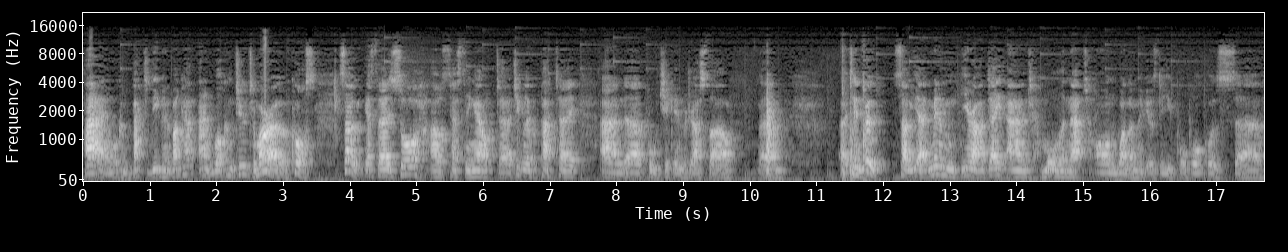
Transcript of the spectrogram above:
Hi, and welcome back to Deep in the Bunker, and welcome to tomorrow, of course. So, yesterday as you saw, I was testing out uh, chicken liver pate and uh, pulled chicken Madras style um, uh, tin food. So yeah, minimum year out date and more than that on one of them. I think it was the pulled pork was uh,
